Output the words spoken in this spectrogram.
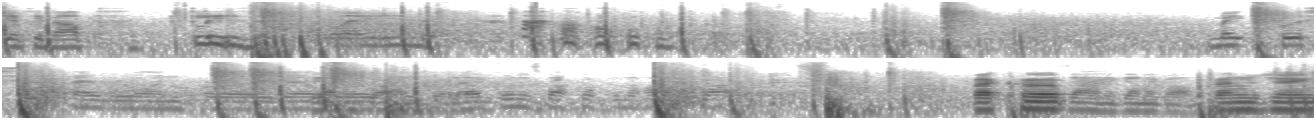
keep getting up? Please explain. Ow. Make push up everyone for a Yeah, railroad. right. Uh, Gunner's back up in the half track. Back up. Down again, I got him. Bandaging.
